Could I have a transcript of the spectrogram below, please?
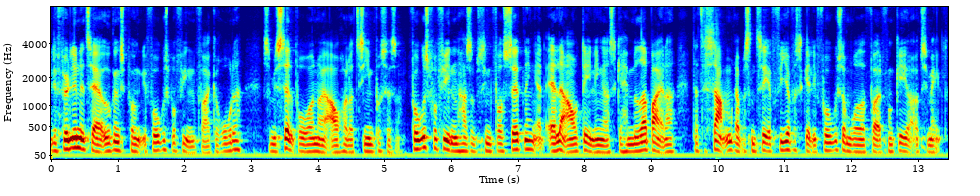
det følgende tager jeg udgangspunkt i fokusprofilen fra Garuda, som jeg selv bruger, når jeg afholder teamprocesser. Fokusprofilen har som sin forudsætning, at alle afdelinger skal have medarbejdere, der tilsammen repræsenterer fire forskellige fokusområder for at fungere optimalt.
